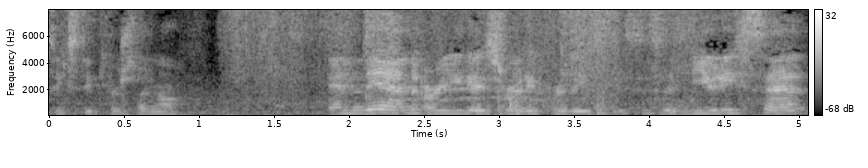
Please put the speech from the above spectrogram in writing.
60% off. And then, are you guys ready for this? This is a beauty set.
